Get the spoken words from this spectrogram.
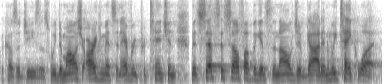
because of Jesus. We demolish arguments and every pretension that sets itself up against the knowledge of God, and we take what?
